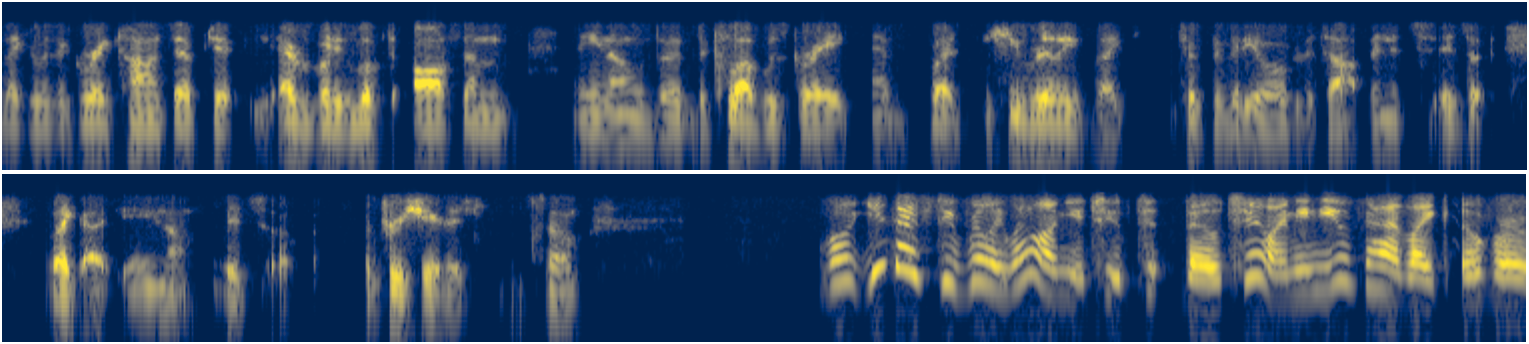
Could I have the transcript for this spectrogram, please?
like it was a great concept it, everybody looked awesome you know the the club was great and, but he really like took the video over the top, and it's it's a, like I, you know it's appreciated. So. Well, you guys do really well on YouTube, t- though. Too. I mean, you've had like over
